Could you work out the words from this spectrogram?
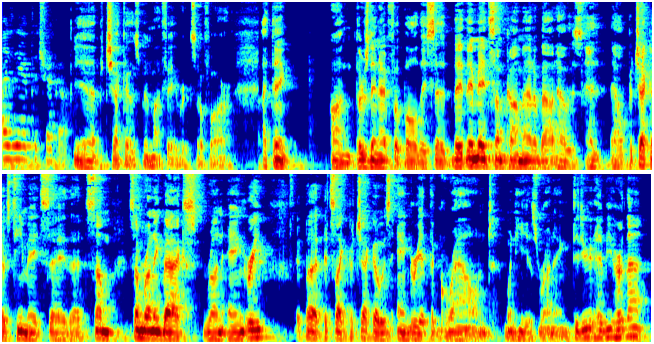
Isaiah Pacheco. Yeah, Pacheco's been my favorite so far. I think on Thursday Night Football they said they, they made some comment about how his how Pacheco's teammates say that some some running backs run angry, but it's like Pacheco is angry at the ground when he is running. Did you have you heard that?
